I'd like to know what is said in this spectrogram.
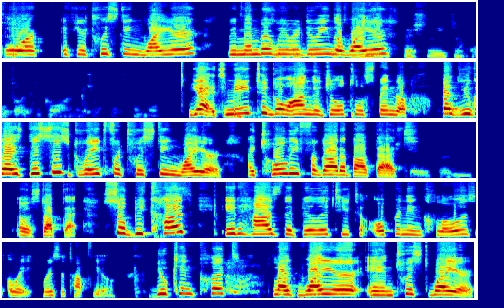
for if you're twisting wire. Remember we were doing the wire? Especially to hold on to go on the Jewel spindle. Yeah, it's made to go on the JoolTool spindle. But you guys, this is great for twisting wire. I totally forgot about that. So Oh, stop that. So because it has the ability to open and close. Oh wait, where's the top view? You can put like wire and twist wire.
